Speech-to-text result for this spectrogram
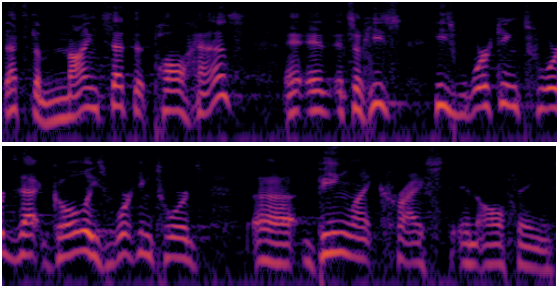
that's the mindset that Paul has. And, and, and so he's, he's working towards that goal. He's working towards uh, being like Christ in all things.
